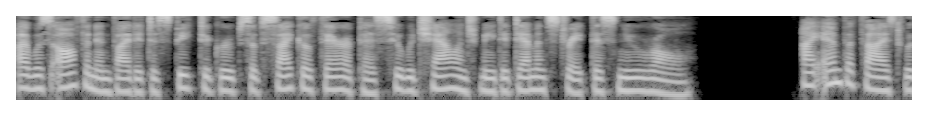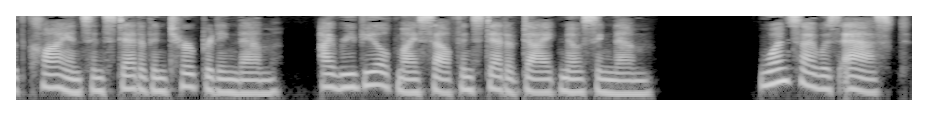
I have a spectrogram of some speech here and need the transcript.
I was often invited to speak to groups of psychotherapists who would challenge me to demonstrate this new role. I empathized with clients instead of interpreting them, I revealed myself instead of diagnosing them. Once I was asked,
